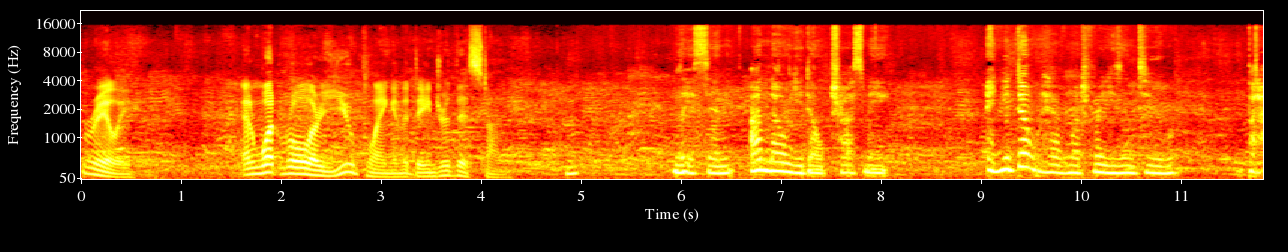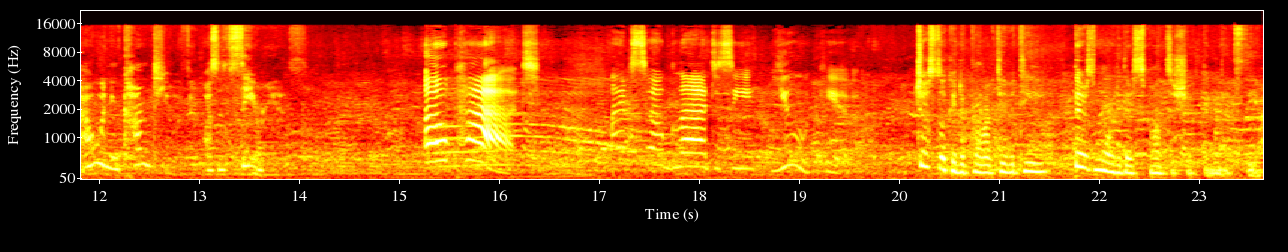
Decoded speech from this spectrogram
really? And what role are you playing in the danger this time? Listen, I know you don't trust me, and you don't have much reason to, but I wouldn't come to you if it wasn't serious. Oh, Pat! I'm so glad to see you here. Just look at the productivity. There's more to their sponsorship than meets the eye.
